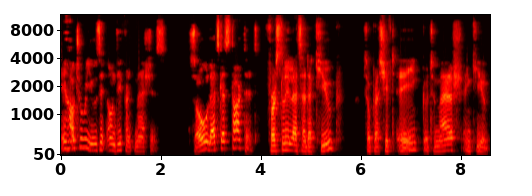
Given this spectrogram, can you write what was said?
and how to reuse it on different meshes. So let's get started. Firstly let's add a cube. So press shift A, go to mesh and cube.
